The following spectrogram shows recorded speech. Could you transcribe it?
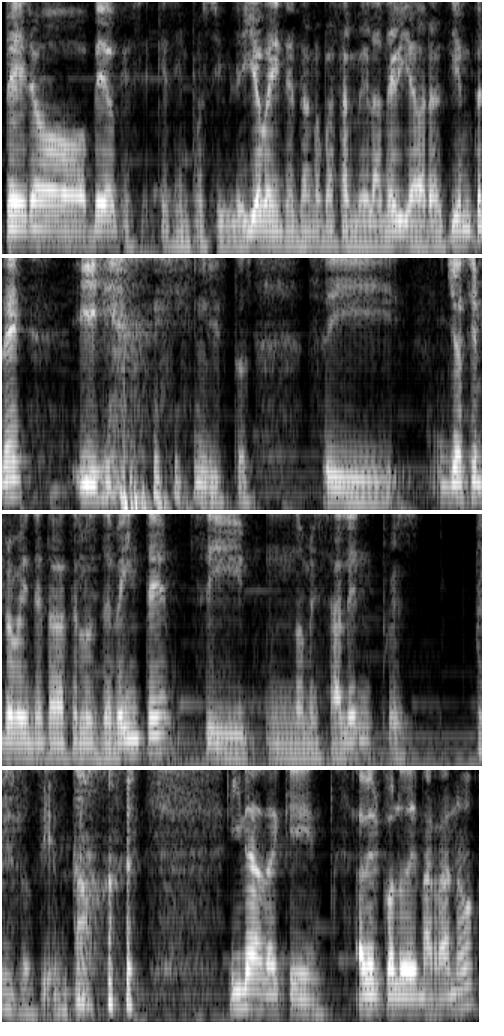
pero veo que es, imposible. Yo voy a intentar no pasarme la media hora siempre y, y listos. Si yo siempre voy a intentar hacerlos de 20, si no me salen, pues pues lo siento. Y nada, que, a ver, con lo de marrano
